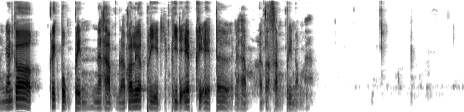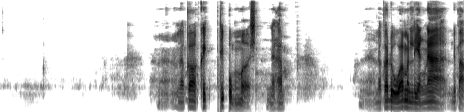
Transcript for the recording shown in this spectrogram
ดังนั้นก็คลิกปุ่ม print นะครับ แล้วก็เลือก PDF creator นะครับ แล้วก็สั่ง print ออกมา อ่า แล้วก็คลิกที่ปุ่ม merge นะครับ แล้วก็ดูว่ามันเรียงหน้าหรือเปล่า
